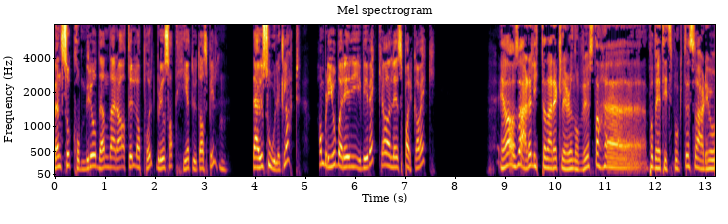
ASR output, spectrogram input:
Men så kommer jo den der at Laporte blir jo satt helt ut av spill. Mm. Det er jo soleklart. Han blir jo bare revet vekk, eller sparka vekk. Ja, og så er det litt det der clear and obvious, da. Eh, på det tidspunktet så er, det jo,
